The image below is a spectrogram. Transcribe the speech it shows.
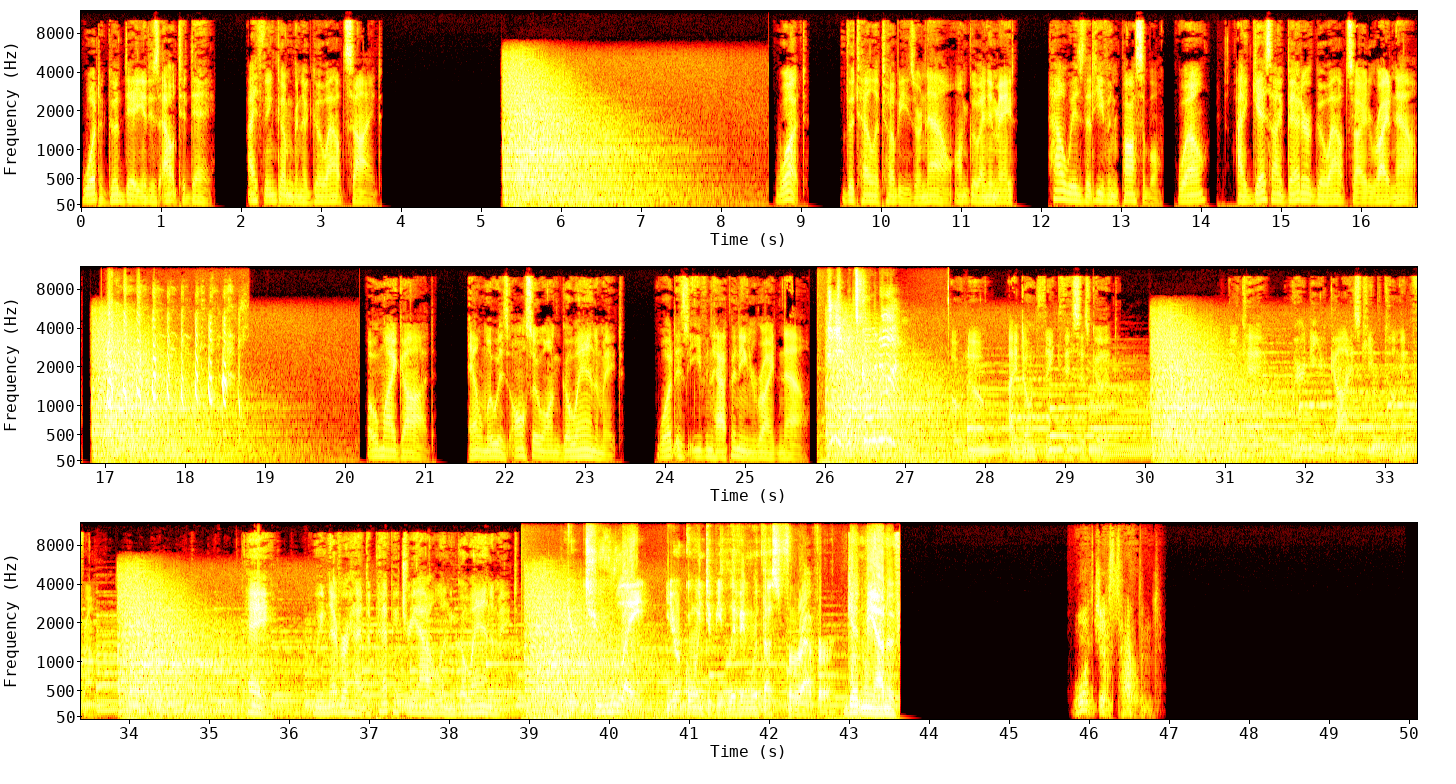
What a good day it is out today. I think I'm gonna go outside. What? The Teletubbies are now on GoAnimate? How is that even possible? Well, I guess I better go outside right now. oh my god. Elmo is also on GoAnimate. What is even happening right now? Hey, what's going on? Oh no, I don't think this is good. Okay, where do you guys keep coming from? Hey, we never had the Peppy Tree Owl and GoAnimate. You're too late. You're going to be living with us forever. Get me out of here. What just happened?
